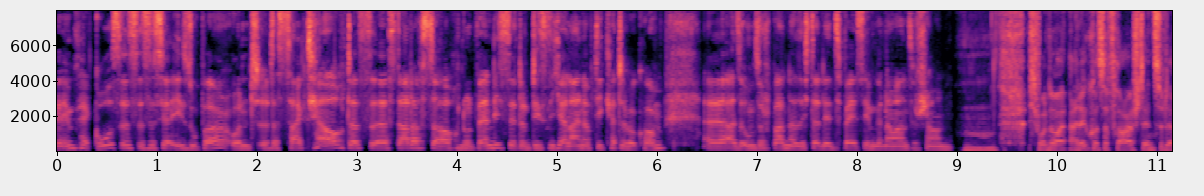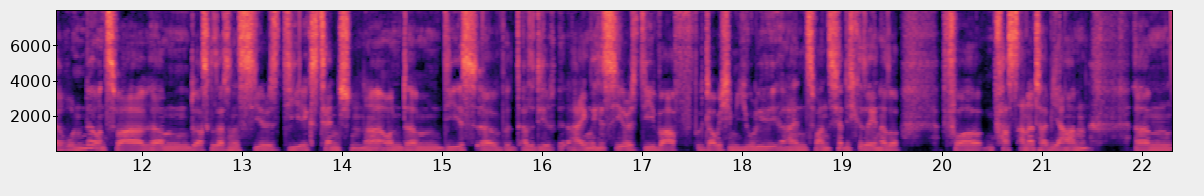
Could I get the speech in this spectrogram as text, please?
der Impact groß ist, ist es ja eh super. Und äh, das zeigt ja auch, dass äh, Startups da auch notwendig sind und die es nicht alleine auf die Kette bekommen. Äh, also umso spannender, sich da den Space eben genau anzuschauen. Hm. Ich wollte noch eine kurze Frage stellen zu der Runde. Und zwar, ähm, du hast gesagt, eine Series D Extension. Ne? Und ähm, die ist, äh, also die eigentliche Series D war, glaube ich, im Juli 21, hatte ich gesehen, also vor fast anderthalb Jahren. Ähm,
